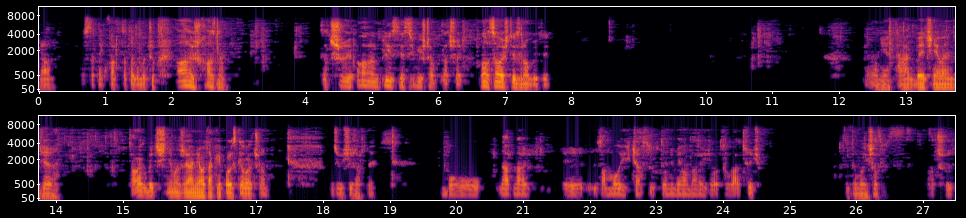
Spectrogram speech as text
Dobra, ostatnia kwarta tego meczu. Ależ Hazlem. Za trzy, Alan, please, jesteś mistrzem za trzy. No coś ty zrobił, ty. No nie, tak być nie będzie. Tak być nie może, ja nie o takiej Polskę walczyłem. Oczywiście żarty. Bo na, y, za moich czasów to nie miało na razie o co walczyć. I do moich czasów, znaczy,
